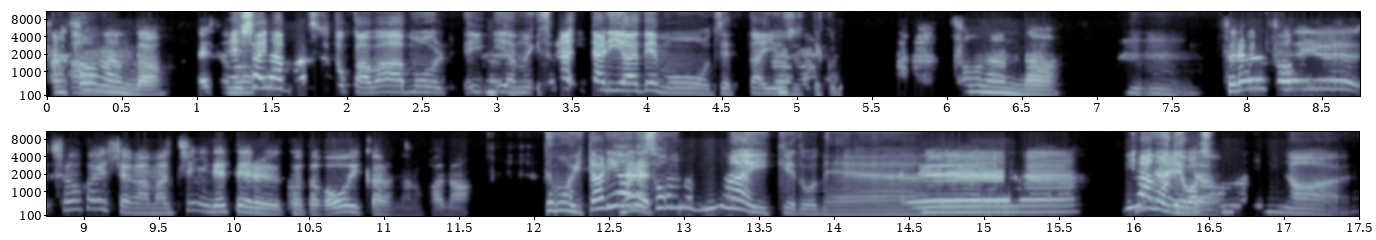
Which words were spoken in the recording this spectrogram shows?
あ、そうなんだ。電車やバスとかはもう、いうんあの、それはイタリアでも絶対譲ってくれそうなんだ。る。うんうん。それはそういう障害者が街に出てることが多いからなのかな。でもイタリアねでそんな見ないけどね。へえー。ミラノではそんなに見ない。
